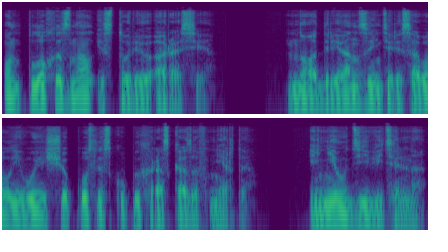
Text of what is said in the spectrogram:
Он плохо знал историю Арасия. Но Адриан заинтересовал его еще после скупых рассказов Нерта. И неудивительно,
